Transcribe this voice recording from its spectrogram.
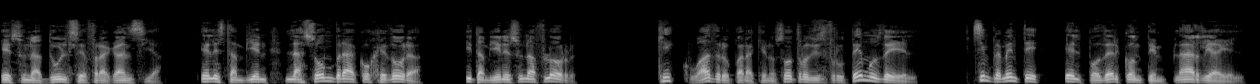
es una dulce fragancia. Él es también la sombra acogedora, y también es una flor. ¡Qué cuadro para que nosotros disfrutemos de Él! Simplemente el poder contemplarle a Él.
